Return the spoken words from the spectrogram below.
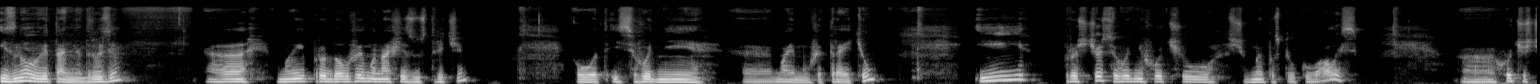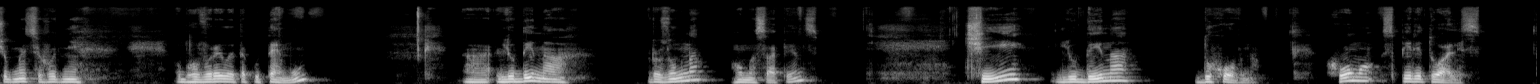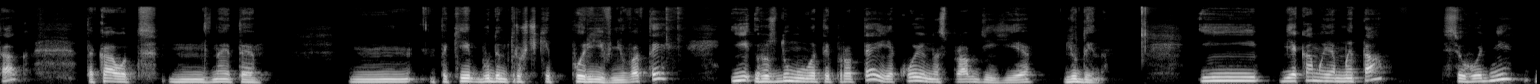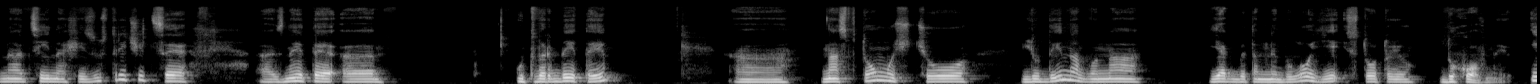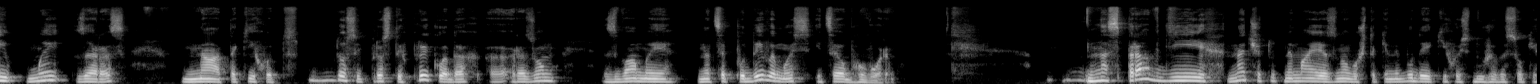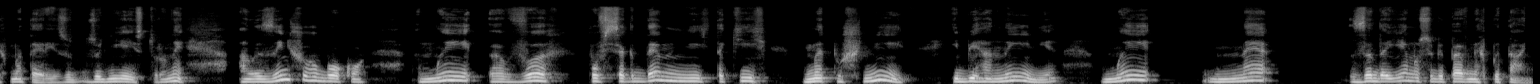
І знову вітання, друзі. Е, Ми продовжуємо наші зустрічі. От, і сьогодні е, маємо вже третю. І про що сьогодні хочу, щоб ми поспілкувались? Е, Хочу, щоб ми сьогодні обговорили таку тему. Людина розумна, Homo sapiens, чи людина духовна? Homo spiritualis. Так? Така от, знаєте, м, таки будемо трошечки порівнювати і роздумувати про те, якою насправді є людина. І яка моя мета сьогодні на цій нашій зустрічі це, е, знаєте, е, утвердити е, нас в тому, що людина, вона як би там не було, є істотою духовною. І ми зараз на таких от досить простих прикладах е, разом з вами на це подивимось і це обговоримо. Насправді, наче тут немає, знову ж таки, не буде якихось дуже високих матерій з, однієї сторони, але з іншого боку, ми е, в повсякденній такій метушні і біганині ми не задаємо собі певних питань.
